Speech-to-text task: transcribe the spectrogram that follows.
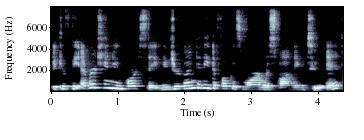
because the ever changing board state means you're going to need to focus more on responding to it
